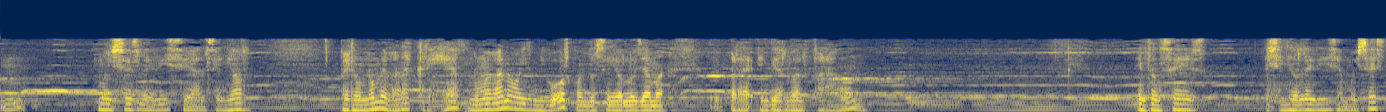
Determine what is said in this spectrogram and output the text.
mm, Moisés le dice al Señor, pero no me van a creer, no me van a oír mi voz cuando el Señor lo llama para enviarlo al faraón. Entonces el Señor le dice a Moisés,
